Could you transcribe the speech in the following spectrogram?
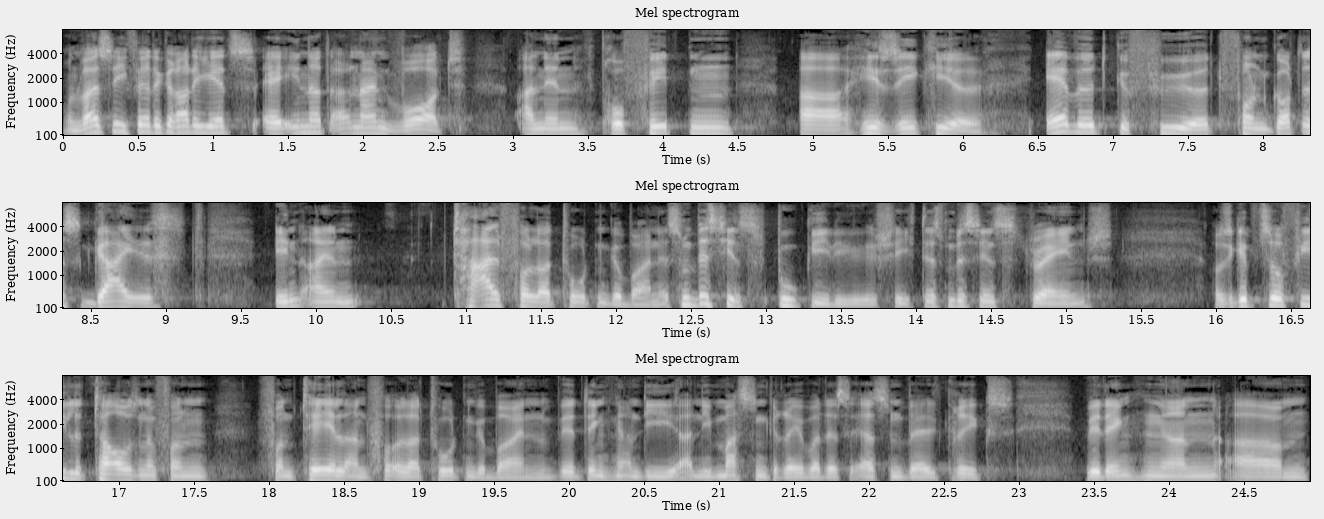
Und weißt du, ich werde gerade jetzt erinnert an ein Wort, an den Propheten äh, Hesekiel. Er wird geführt von Gottes Geist in ein Tal voller Totengebeine. Ist ein bisschen spooky, die Geschichte, ist ein bisschen strange. Also es gibt so viele Tausende von, von Tälern voller Totengebeinen. Wir denken an die, an die Massengräber des Ersten Weltkriegs. Wir denken an ähm,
